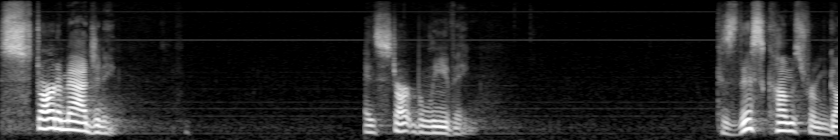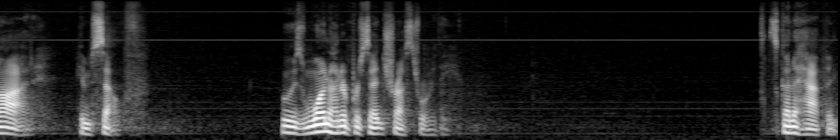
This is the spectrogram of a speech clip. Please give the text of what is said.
Start imagining and start believing. Because this comes from God himself, who is 100% trustworthy. It's going to happen.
